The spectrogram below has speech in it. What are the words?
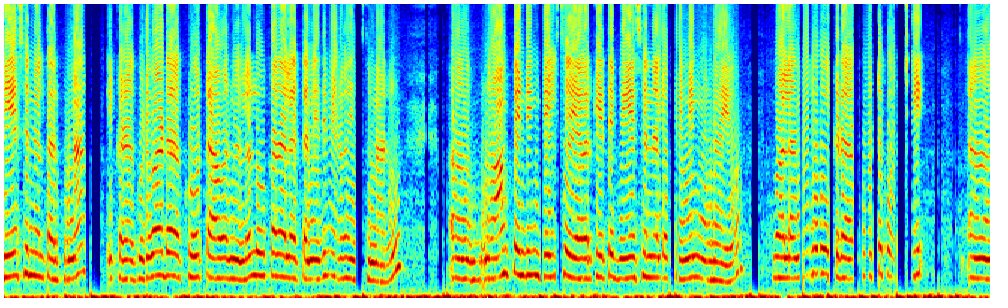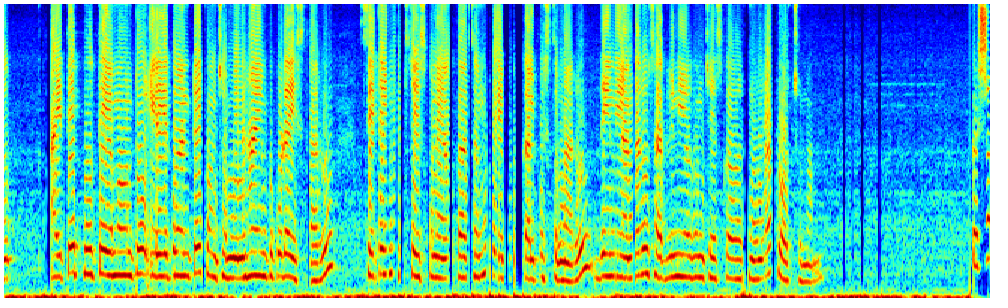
బిఎస్ఎన్ఎల్ తరపున ఇక్కడ గుడివాడ కోర్టు ఆవరణలో లోక్ అనేది నిర్వహిస్తున్నారు. లాంగ్ పెండింగ్ బిల్స్ ఎవరికైతే బిఎస్ఎన్ఎల్ పెండింగ్ ఉన్నాయో వాళ్ళందరూ ఇక్కడ కోర్టుకు వచ్చి అయితే పూర్తి అమౌంట్ లేదు అంటే కొంచెం మినహాయింపు కూడా ఇస్తారు. సెటిల్మెంట్ చేసుకునే అవకాశం రేపు కల్పిస్తున్నారు. దీన్ని అందరూ సద్వినియోగం చేసుకోవాల్సిందిగా కోరుచున్నాము కృష్ణా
